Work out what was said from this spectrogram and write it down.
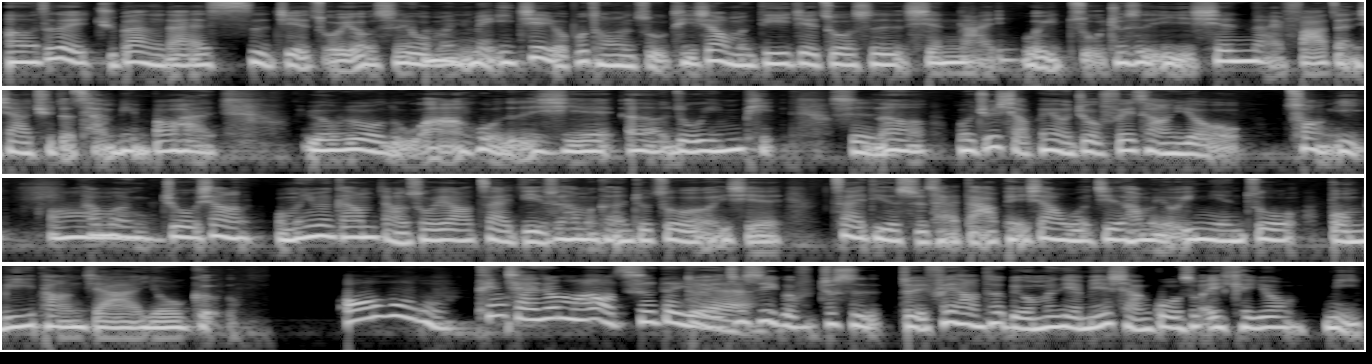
呃，这个也举办了大概四届左右，所以我们每一届有不同的主题。像我们第一届做的是鲜奶为主，就是以鲜奶发展下去的产品，包含优酪乳啊，或者一些呃乳饮品。是，那我觉得小朋友就非常有创意，哦、他们就像我们因为刚刚讲说要在地，所以他们可能就做了一些在地的食材搭配。像我记得他们有一年做爆米花加优格。哦，听起来就蛮好吃的耶！对，这是一个就是对非常特别，我们也没想过说，哎，可以用米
